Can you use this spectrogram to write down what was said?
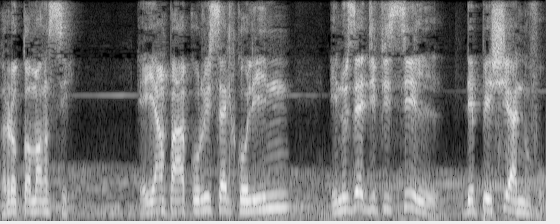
recommencer. Ayant parcouru cette colline, il nous est difficile de pécher à nouveau.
